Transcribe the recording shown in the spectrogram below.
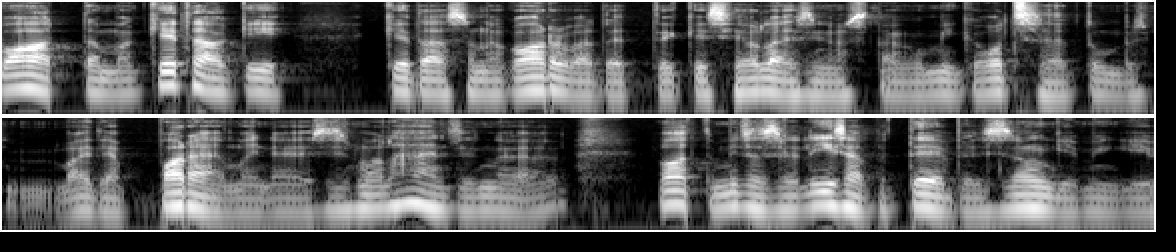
vaatama kedagi, keda sa nagu arvad, et kes ei ole sinust nagu mingi otseselt umbes, ma ei tea, parem onju, ja siis ma lähen sinna, vaatan, mida see Elizabeth teeb ja siis ongi mingi,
